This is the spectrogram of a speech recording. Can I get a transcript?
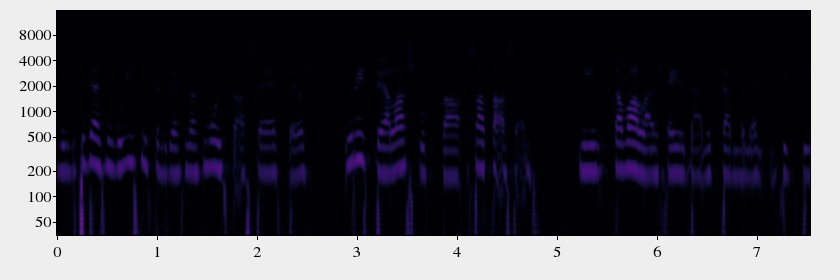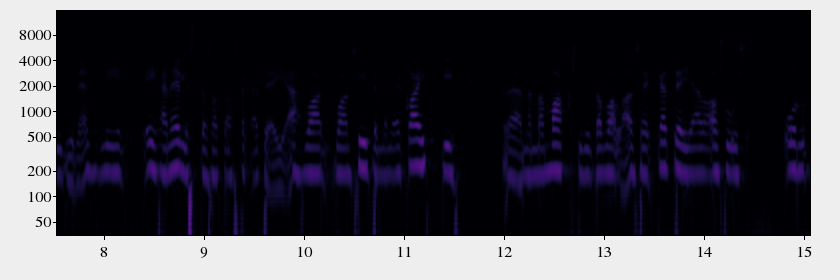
niinku pitäis, niinku ihmisten pitäisi myös muistaa se, että jos yrittäjä laskuttaa sen, niin tavallaan jos heitetään nyt tämmöinen fiktiivinen, niin ei hänelle sitä satasta käteen jää, vaan, vaan siitä menee kaikki nämä maksut ja tavallaan se käteen jäävä osuus on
